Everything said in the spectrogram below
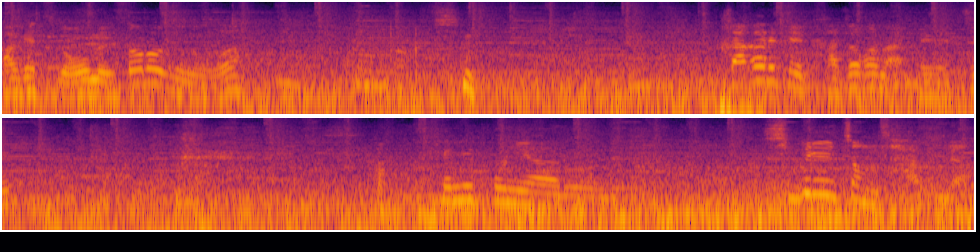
바게트 넣으면 썰어주는 거야? 짜가리 때 가져가면 안 되겠지? 캘리포니아로 11.4구야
